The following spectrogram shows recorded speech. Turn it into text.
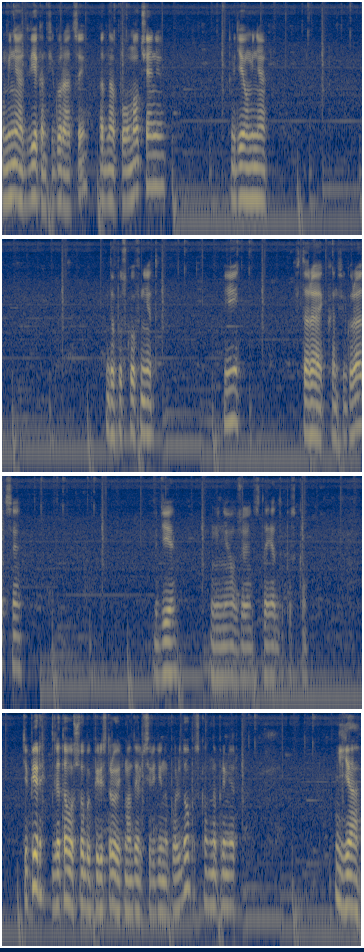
У меня две конфигурации. Одна по умолчанию, где у меня допусков нет. И вторая конфигурация, где у меня уже стоят допуска. Теперь для того, чтобы перестроить модель в середину поля допуска, например, я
